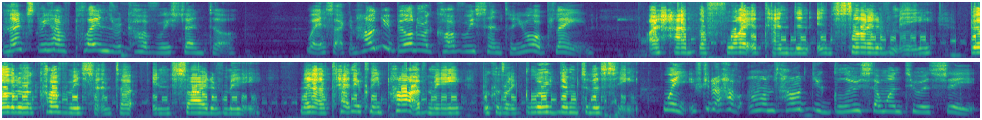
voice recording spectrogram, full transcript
Next, we have Plane's Recovery Center. Wait a second, how do you build a recovery center? You're a plane. I had the flight attendant inside of me build a recovery center inside of me. They are technically part of me because I glued them to the seat. Wait, if you don't have arms, how did you glue someone to a seat?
